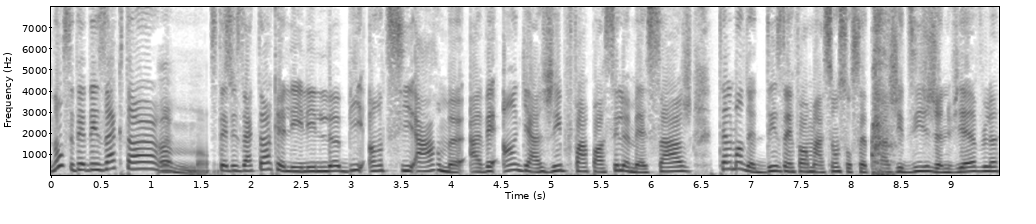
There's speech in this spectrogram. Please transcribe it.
Non, c'était des acteurs. Oh, c'était des acteurs que les, les lobbies anti-armes avait engagé pour faire passer le message. Tellement de désinformation sur cette tragédie, Geneviève. Là,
